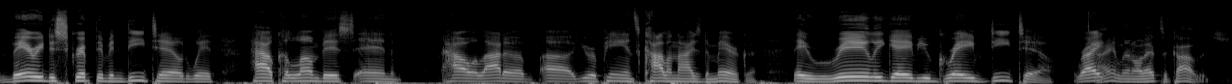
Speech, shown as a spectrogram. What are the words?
very descriptive and detailed with how Columbus and how a lot of uh, Europeans colonized America. They really gave you grave detail, right? I ain't learned all that to college.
